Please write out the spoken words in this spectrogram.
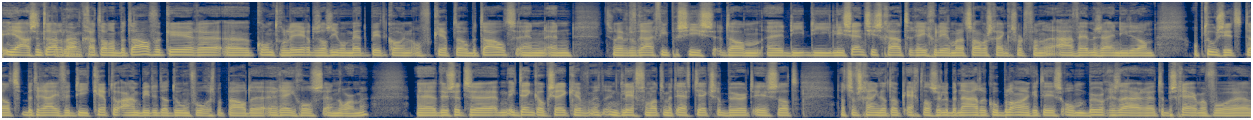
Ja, centrale Dat bank gaat dan het betaalverkeer eh, controleren. Dus als iemand met bitcoin of crypto betaalt. En, en het is even de vraag wie precies dan eh, die, die licenties gaat reguleren. Maar dat zal waarschijnlijk een soort van AFM zijn die er dan op toezit dat bedrijven die crypto aanbieden, dat doen volgens bepaalde eh, regels en normen. Dus het, ik denk ook zeker in het licht van wat er met FTX gebeurd is, dat, dat ze waarschijnlijk dat ook echt wel zullen benadrukken hoe belangrijk het is om burgers daar te beschermen voor,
